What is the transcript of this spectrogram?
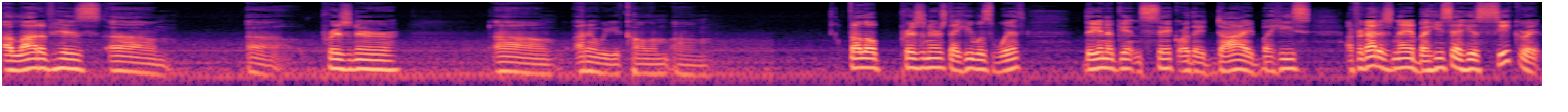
a lot of his um, uh, prisoner, um, I don't know what you call them, um, fellow prisoners that he was with, they end up getting sick or they died. But he's, I forgot his name, but he said his secret,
